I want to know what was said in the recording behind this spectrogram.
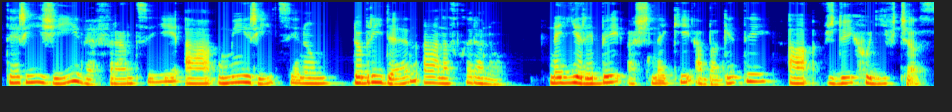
kteří žijí ve Francii a umí říct jenom dobrý den a nashledanou. Nejí ryby a šneky a bagety a vždy chodí včas.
